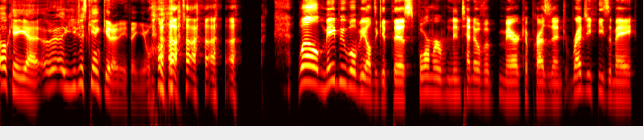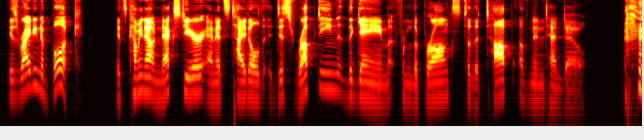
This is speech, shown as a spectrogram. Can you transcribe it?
okay, yeah, uh, you just can't get anything you want. well, maybe we'll be able to get this. Former Nintendo of America president Reggie Fils-Aimé is writing a book. It's coming out next year, and it's titled "Disrupting the Game from the Bronx to the Top of Nintendo."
